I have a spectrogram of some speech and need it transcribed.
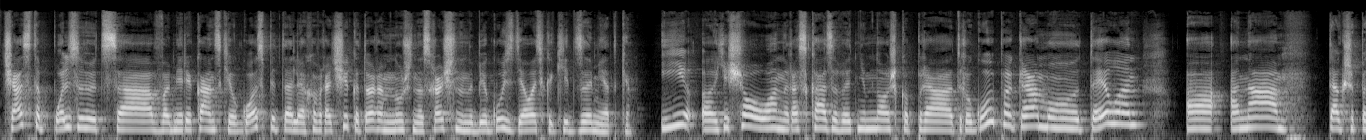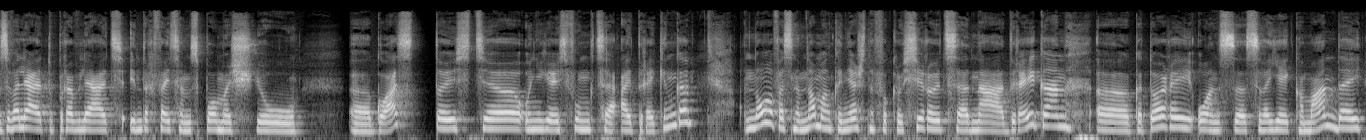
часто пользуются в американских госпиталях врачи, которым нужно срочно на бегу сделать какие-то заметки. И э, еще он рассказывает немножко про другую программу Tailon. Э, она также позволяет управлять интерфейсом с помощью э, глаз, то есть э, у нее есть функция eye-трекинга, но в основном он, конечно, фокусируется на Dragon, э, который он со своей командой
